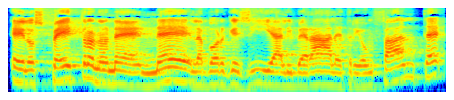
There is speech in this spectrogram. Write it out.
E lo spettro non è né la borghesia liberale trionfante,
